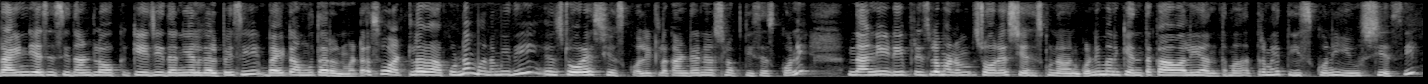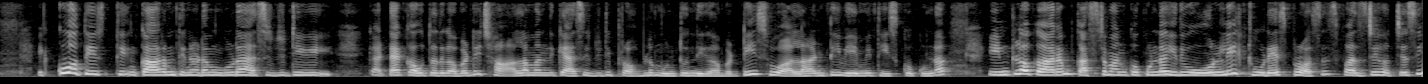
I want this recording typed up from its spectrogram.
గ్రైండ్ చేసేసి దాంట్లో ఒక కేజీ ధనియాలు కలిపేసి బయట అమ్ముతారనమాట. సో అట్లా కాకుండా మనం ఇది స్టోరేజ్ చేసుకోవాలి. ఇట్లా కంటైనర్స్లోకి తీసేసుకొని దాన్ని డీప్ ఫ్రిడ్జ్లో మనం స్టోరేజ్ చేసుకున్నాం అనుకోండి మనకి ఎంత కావాలి అంత మాత్రమే తీసుకొని యూస్ చేసి ఎక్కువ తీ తి- కారం తినడం కూడా యాసిడిటీకి అటాక్ అవుతుంది కాబట్టి చాలామందికి యాసిడిటీ ప్రాబ్లం ఉంటుంది కాబట్టి సో అలాంటివి ఏమీ తీసుకోకుండా ఇంట్లో కారం కష్టం అనుకోకుండా ఇది only two days process first day వచ్చేసి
